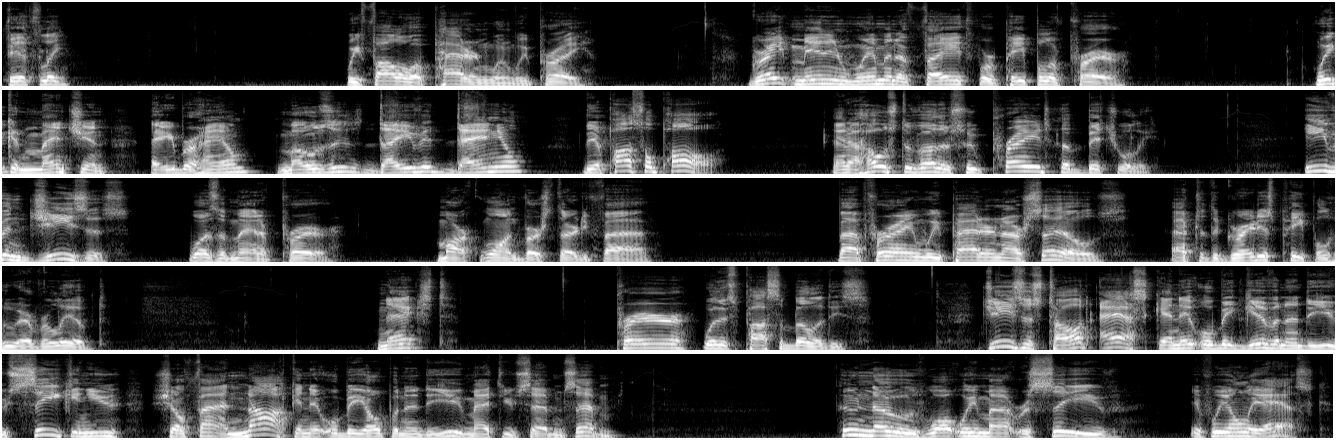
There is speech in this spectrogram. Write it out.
Fifthly, we follow a pattern when we pray. Great men and women of faith were people of prayer. We can mention Abraham, Moses, David, Daniel, the Apostle Paul, and a host of others who prayed habitually. Even Jesus was a man of prayer. Mark 1, verse 35. By praying, we pattern ourselves after the greatest people who ever lived. Next, prayer with its possibilities. Jesus taught, Ask and it will be given unto you. Seek and you shall find. Knock and it will be opened unto you. Matthew 7 7. Who knows what we might receive if we only ask?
